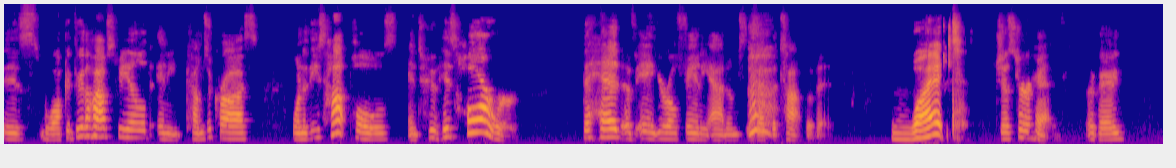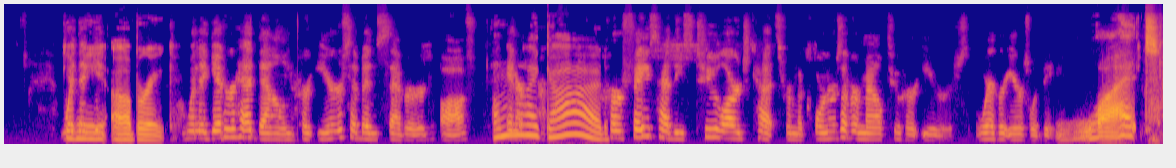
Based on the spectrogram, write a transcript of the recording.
is walking through the hops field and he comes across one of these hop poles and to his horror the head of eight-year-old fanny adams is at the top of it What? just her head. Okay. Give When they me get, a break. when they get her head down, her ears have been severed off. Oh And her- my god. Her face had these two large cuts from the corners of her mouth to her ears, where her ears would be. What?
